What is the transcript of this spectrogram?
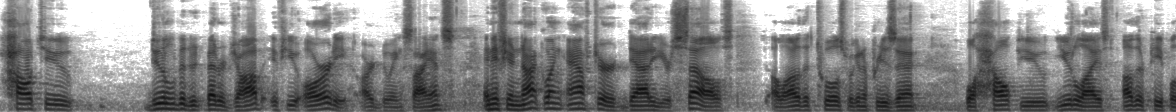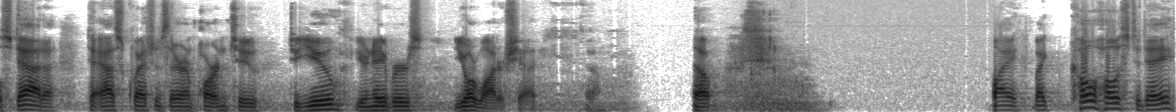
how to do a little bit better job if you already are doing science. And if you're not going after data yourselves, a lot of the tools we're going to present will help you utilize other people's data to ask questions that are important to, to you, your neighbors, your watershed. Yeah. Now, my, my co-host today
